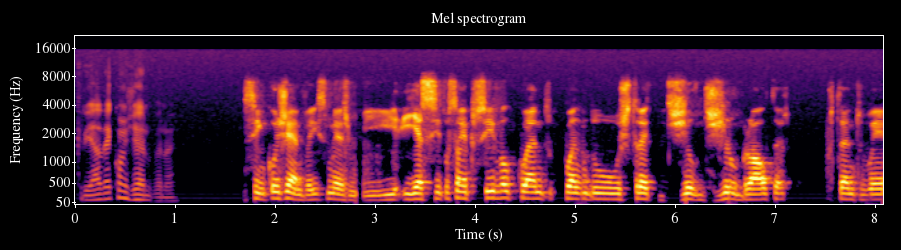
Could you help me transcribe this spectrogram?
criada é com Génova, não é? Sim, com Génova, isso mesmo. E, e, essa situação é possível quando, quando o Estreito de, Gil, de Gibraltar, portanto, é,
